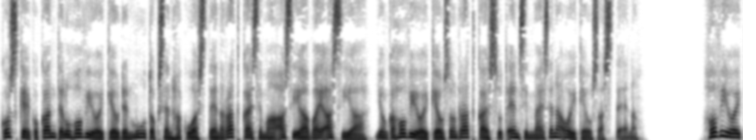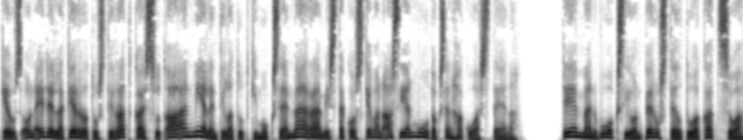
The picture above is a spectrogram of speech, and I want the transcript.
koskeeko kantelu hovioikeuden muutoksenhakuasteen ratkaisemaa asiaa vai asiaa, jonka hovioikeus on ratkaissut ensimmäisenä oikeusasteena. Hovioikeus on edellä kerrotusti ratkaissut AN mielentilatutkimukseen määräämistä koskevan asian muutoksenhakuasteena. Teemän vuoksi on perusteltua katsoa,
